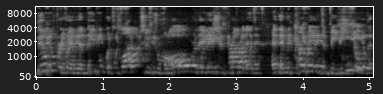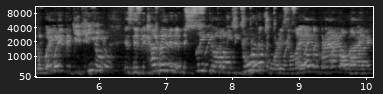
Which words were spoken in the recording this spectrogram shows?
built for him that people would flock to from all over the Asian province, and they would come in to be healed. And the way they would get healed is they would come in and they'd sleep in all these dormitories and lay on the ground all night.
